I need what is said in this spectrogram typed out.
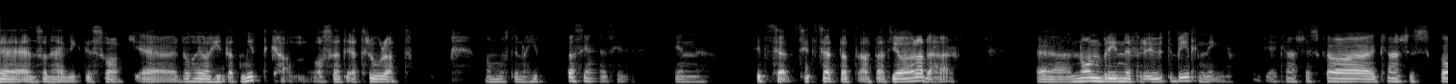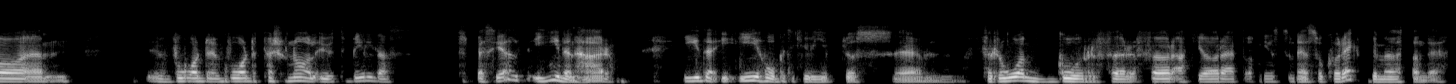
eh, en sån här viktig sak. Eh, då har jag hittat mitt kall. Och så att jag tror att man måste nog hitta sin, sin, sin sitt sätt, sitt sätt att, att, att göra det här. Eh, någon brinner för utbildning. Jag kanske ska, kanske ska um, vård, vårdpersonal utbildas speciellt i den här i, det, i hbtqi plus eh, frågor för, för att göra ett åtminstone så korrekt bemötande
